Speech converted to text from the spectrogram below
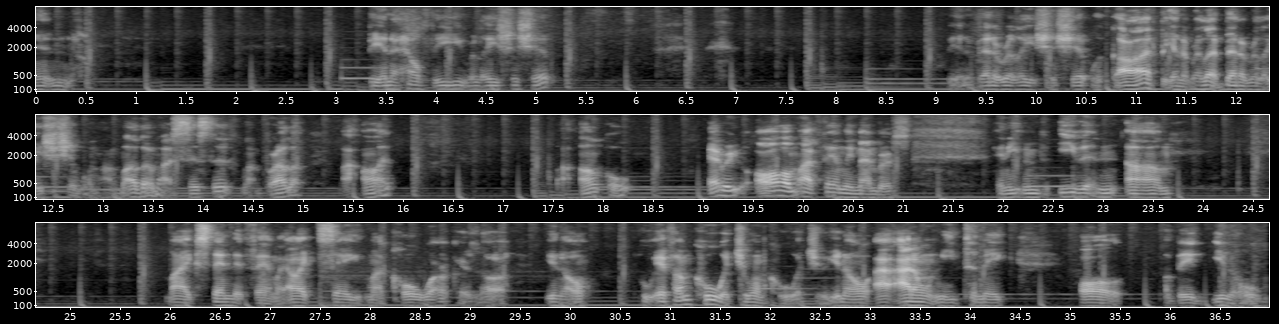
And be in a healthy relationship. Be in a better relationship with God. Be in a better relationship with my mother, my sisters, my brother, my aunt, my uncle, every all my family members, and even even um, my extended family. I like to say my co-workers or you know who if I'm cool with you, I'm cool with you. You know, I, I don't need to make all a big, you know,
